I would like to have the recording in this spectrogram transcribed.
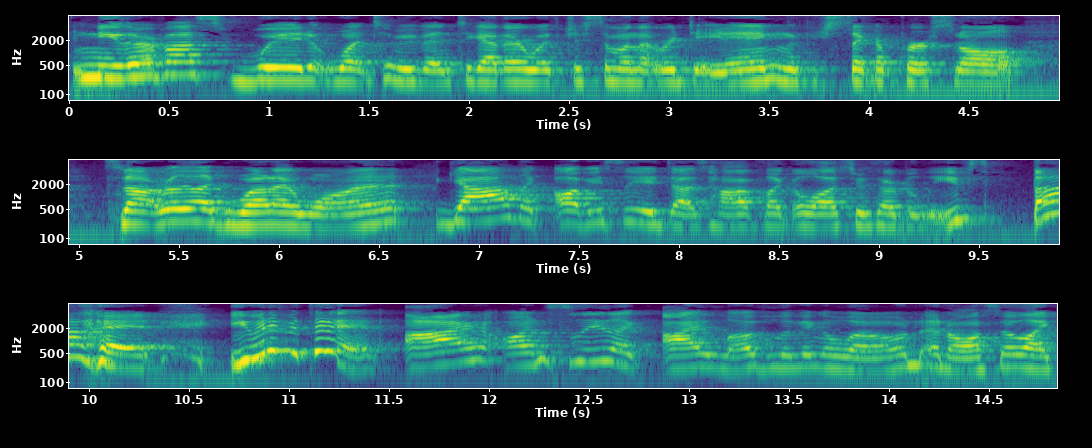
Neither of us would want to move in together with just someone that we're dating, like just like a personal it's not really like what I want. Yeah, like obviously it does have like a lot to do with our beliefs, but even if it didn't, I honestly like I love living alone and also like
